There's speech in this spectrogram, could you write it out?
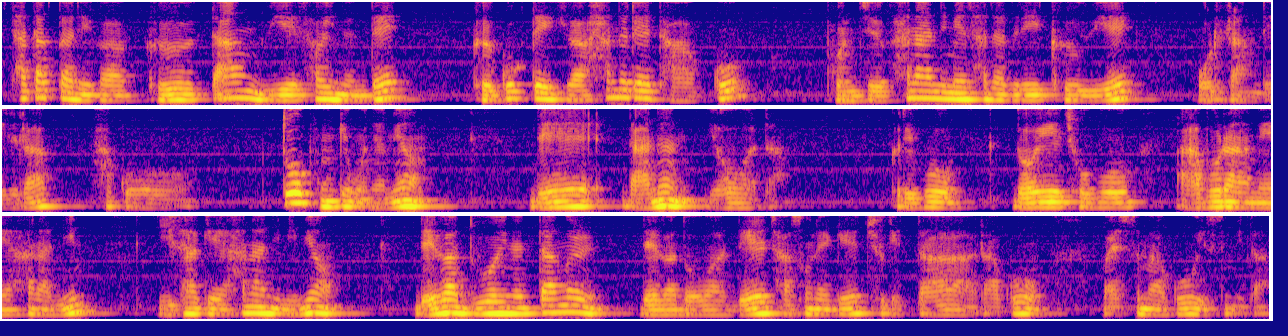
사닥다리가 그 땅 위에 서 있는데 그 꼭대기가 하늘에 닿았고 본즉 하나님의 사자들이 그 위에 오르락 내리락 하고 또 본 게 뭐냐면 내 나는 여호와다. 그리고 너의 조부 아브라함의 하나님, 이삭의 하나님이며 내가 누워 있는 땅을 내가 너와 내 자손에게 주겠다라고 말씀하고 있습니다.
